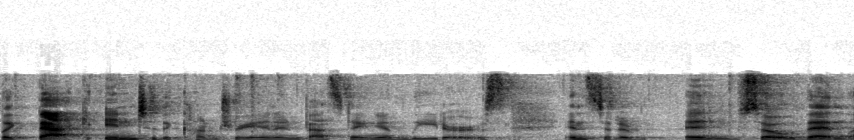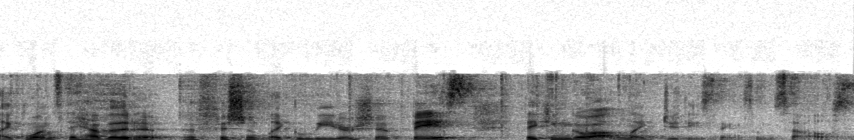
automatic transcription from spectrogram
like back into the country and investing in leaders instead of, and so then like once they have an efficient like leadership base, they can go out and like do these things themselves.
